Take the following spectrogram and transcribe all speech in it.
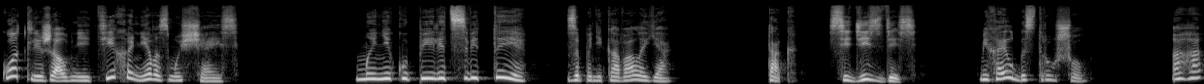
Кот лежал в ней тихо, не возмущаясь. «Мы не купили цветы!» — запаниковала я. «Так, сиди здесь». Михаил быстро ушел. «Ага».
